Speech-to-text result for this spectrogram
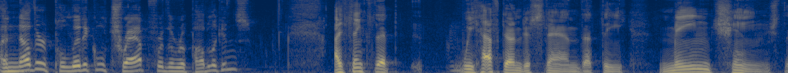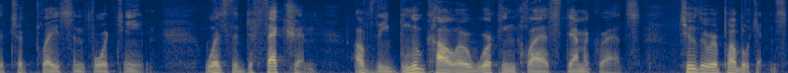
another political trap for the Republicans? I think that we have to understand that the main change that took place in 14 was the defection of the blue collar working class Democrats to the Republicans.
